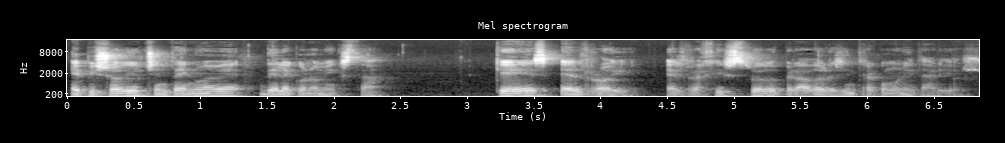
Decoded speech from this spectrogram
Episodio 89 del Economista. ¿Qué es el ROI, el Registro de Operadores Intracomunitarios?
